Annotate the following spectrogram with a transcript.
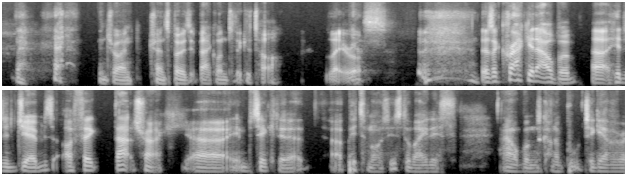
and try and transpose it back onto the guitar later yes. on. There's a cracking album, uh, Hidden Gems. I think that track uh, in particular epitomizes the way this album's kind of brought together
